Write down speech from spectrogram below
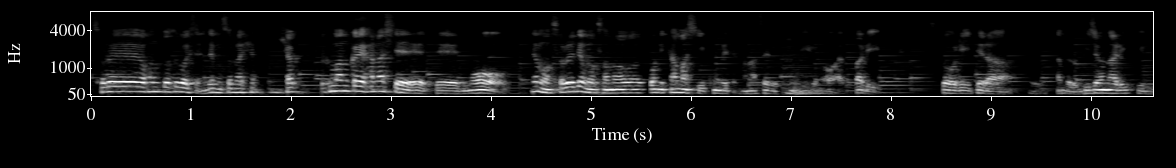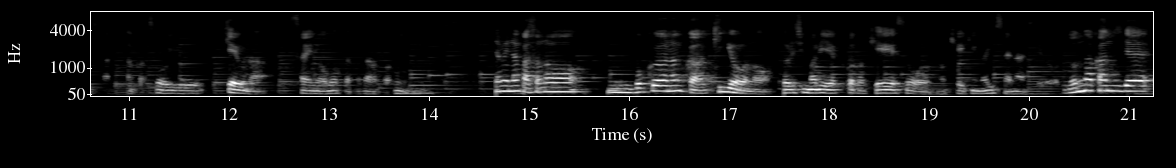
それ本当すごいですね。でもその 100, 100万回話してても、でもそれでもその子に魂込めて話せるっていうのはやっぱりストーリーテラー、なんだろう、ビジョナリーっていうんですかね。なんかそういう稀有な才能を持った方なのかも。ちなみになんかその、うん僕はなんか企業の取締役とか経営層の経験が一切ないんですけど、どんな感じで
